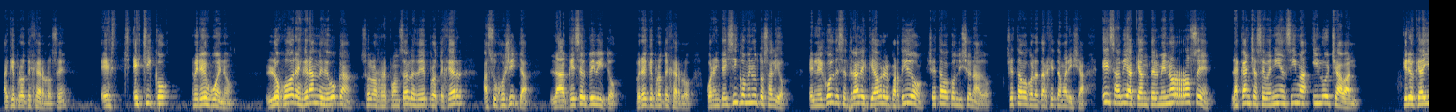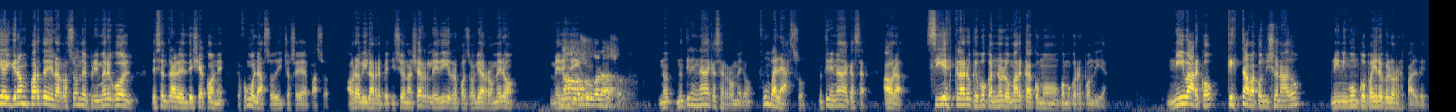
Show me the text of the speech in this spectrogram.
Hay que protegerlos, ¿eh? Es chico, pero es bueno. Los jugadores grandes de Boca son los responsables de proteger a su joyita, la que es el pibito, pero hay que protegerlo. 45 minutos salió. En el gol de central, el que abre el partido, ya estaba condicionado, ya estaba con la tarjeta amarilla. Él sabía que ante el menor roce, la cancha se venía encima y lo echaban. Creo que ahí hay gran parte de la razón del primer gol de Central, el de Giacone, que fue un golazo, dicho sea de paso. Ahora vi la repetición ayer, le di responsabilidad a Romero. Me no, es un golazo. No, no tiene nada que hacer Romero. Fue un balazo. No tiene nada que hacer. Ahora, sí es claro que Boca no lo marca como, como correspondía. Ni Barco, que estaba condicionado, ni ningún compañero que lo respalde.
